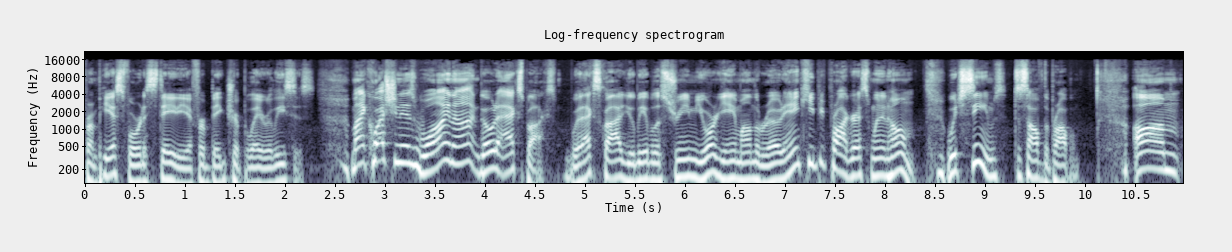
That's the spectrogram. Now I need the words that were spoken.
from PS4 to Stadia for big AAA releases. My question is, why not go to Xbox? With xCloud, you'll be able to stream your game on the road and keep your progress when at home, which seems to solve the problem. Um,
